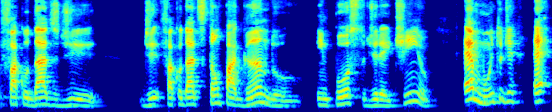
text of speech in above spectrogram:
faculdades de, de faculdades estão pagando imposto direitinho? É muito dinheiro. É,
